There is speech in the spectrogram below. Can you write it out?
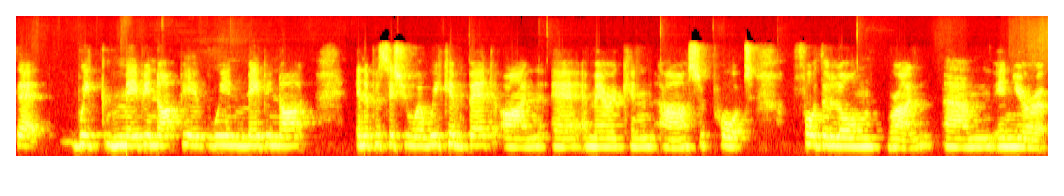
that we maybe not be we maybe not in a position where we can bet on uh, American uh, support for the long run um, in Europe.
